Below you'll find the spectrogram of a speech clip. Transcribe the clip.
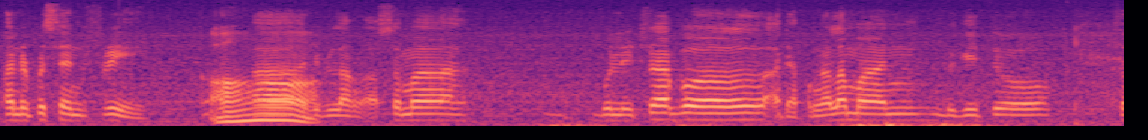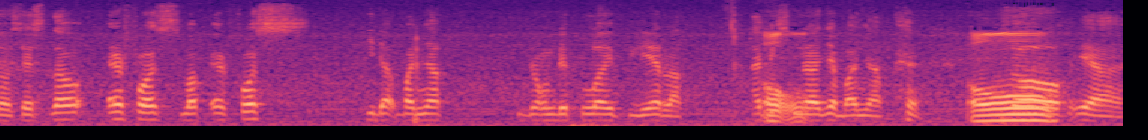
100% free. Ah. Uh, dia bilang ah, sama boleh travel, ada pengalaman begitu. So saya tahu Air Force sebab Air Force tidak banyak dorong deploy pergi Iraq. Tapi Oh. sebenarnya banyak. Oh. so yeah.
